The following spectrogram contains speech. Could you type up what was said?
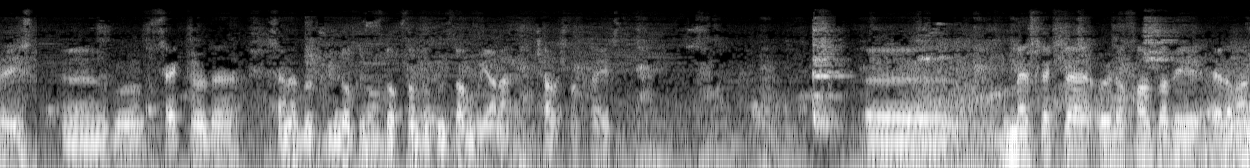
Reis, e, bu sektörde sene 1999'dan bu yana çalışmaktayız. E, bu meslekle öyle fazla bir eleman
